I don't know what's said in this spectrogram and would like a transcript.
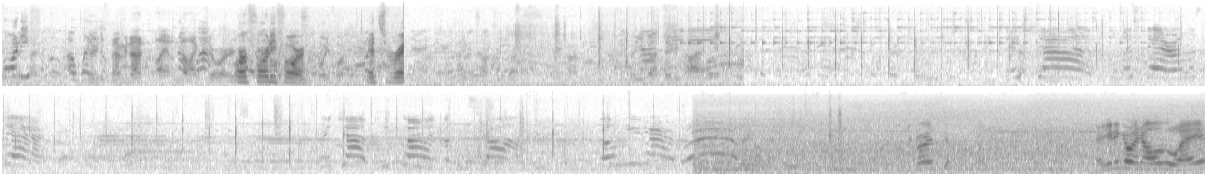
40. Oh, what? I mean, not, like- not like George. or 44. It's right. So you got 35? Nice job. Almost there. Almost there. Good job. Keep going. Looking strong. Go leader. You're going to Are gonna go in all the way?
